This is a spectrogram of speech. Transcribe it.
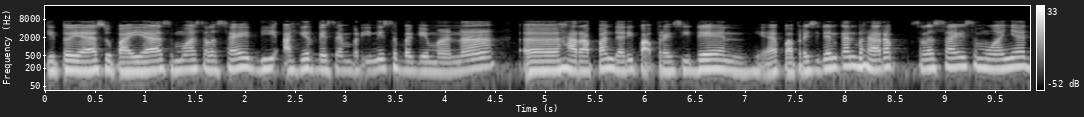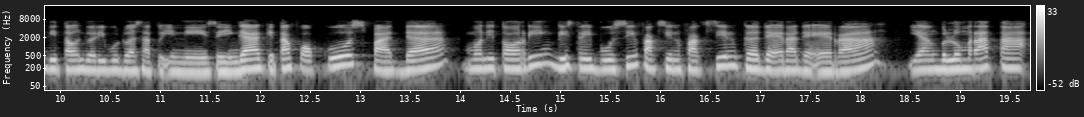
gitu ya supaya semua selesai di akhir Desember ini sebagaimana eh, harapan dari Pak Presiden ya Pak Presiden kan berharap selesai semuanya di tahun 2021 ini sehingga kita fokus pada monitoring distribusi vaksin-vaksin ke daerah-daerah yang belum merata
